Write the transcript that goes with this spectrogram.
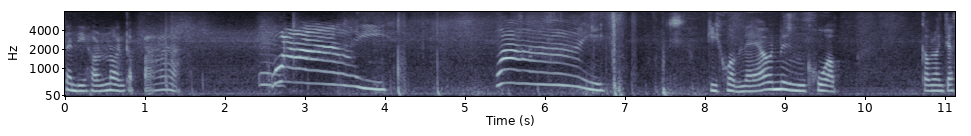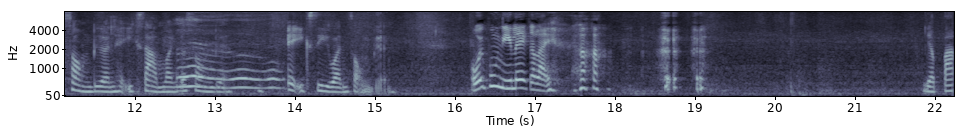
สันดีเขานอนกับป้า ว้ายว้ายกี่ขวบแล้วหนึ่งขวบ กำลังจะสองเดือนค่ะอีกสามวันก็สองเดือน เอยอีกสี่วันสองเดือน โอ้ยพรุ่งนี้เลขอะไร เดี๋ยวป้า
